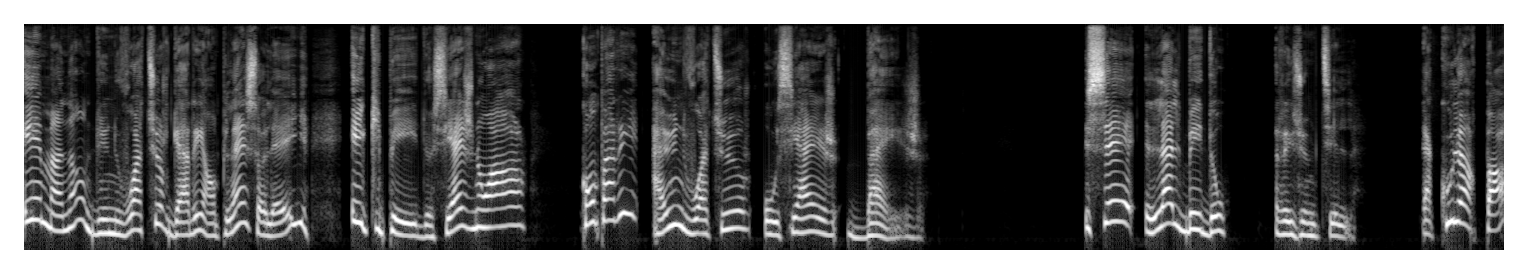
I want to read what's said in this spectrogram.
émanant d'une voiture garée en plein soleil, équipée de sièges noirs, comparée à une voiture au siège beige. C'est l'albédo, résume-t-il. La couleur pâle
